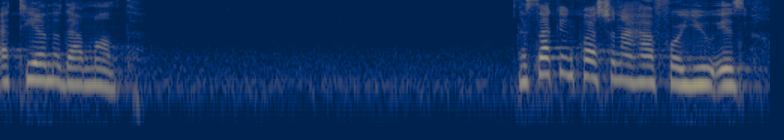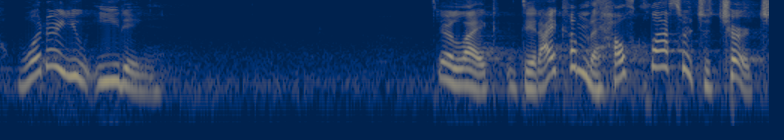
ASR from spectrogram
at the end of that month. The second question I have for you is what are you eating? They're like, did I come to health class or to church?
